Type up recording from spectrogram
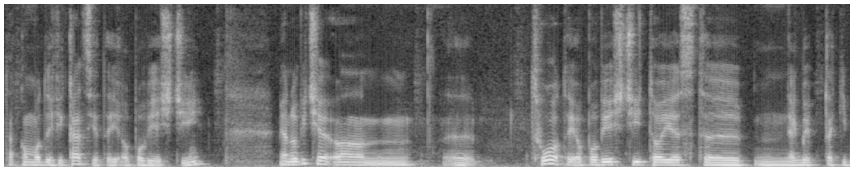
taką modyfikację tej opowieści. Mianowicie um, tło tej opowieści to jest mm, jakby taki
